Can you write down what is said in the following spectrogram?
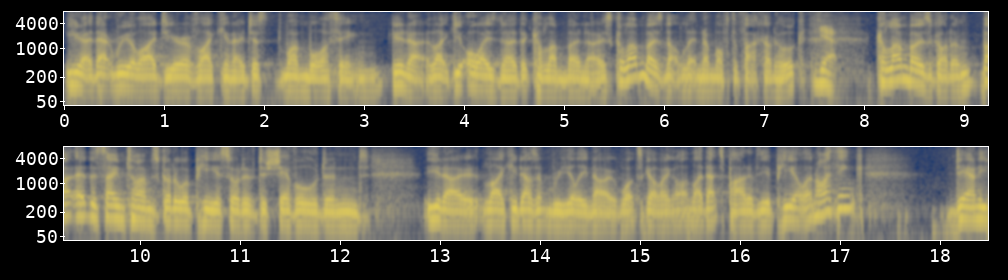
you know, that real idea of like, you know, just one more thing. You know, like you always know that Columbo knows. Columbo's not letting him off the fucking hook. Yep. Columbo's got him, but at the same time, he's got to appear sort of dishevelled and, you know, like he doesn't really know what's going on. Like that's part of the appeal. And I think Downey,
